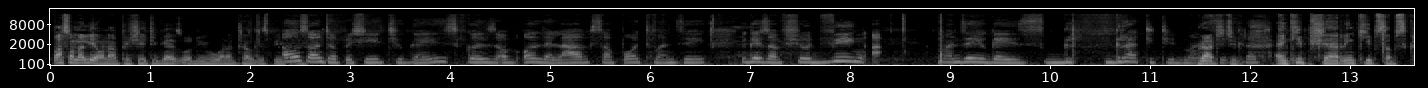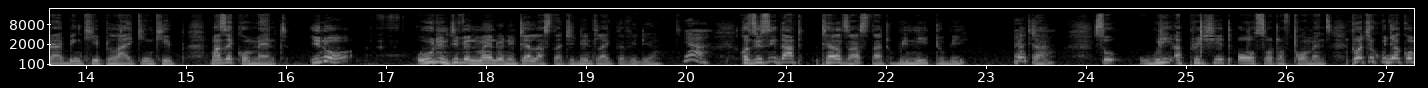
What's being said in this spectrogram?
personally, I want to appreciate you guys. What do you want to tell these people? I also want to appreciate you guys because of all the love, support, manze. You guys have showed being, uh, manze. You guys gr- gratitude, manze. gratitude. and keep sharing, keep subscribing, keep liking, keep manze comment. You know, we wouldn't even mind when you tell us that you didn't like the video. Yeah. Because you see, that tells us that we need to be better. Better. So we appreciate all sort of comments. Tuache kuja kwa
